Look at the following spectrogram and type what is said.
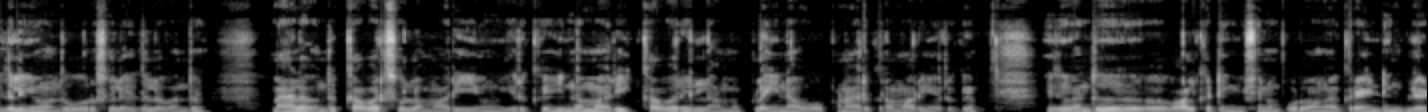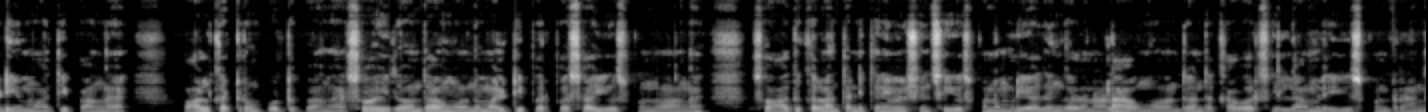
இதுலேயும் வந்து ஒரு சில இதில் வந்து மேலே வந்து கவர்ஸ் உள்ள மாதிரியும் இருக்குது இந்த மாதிரி கவர் இல்லாமல் ப்ளைனாக ஓப்பனாக இருக்கிற மாதிரியும் இருக்குது இது வந்து வால் கட்டிங் மிஷினும் போடுவாங்க. கிரைண்டிங் பிளேடையும் மாற்றிப்பாங்க வால் கட்டரும் போட்டுப்பாங்க. ஸோ இதை வந்து அவங்க வந்து மல்டி பர்பஸாக யூஸ் பண்ணுவாங்க. ஸோ அதுக்கெல்லாம் தனித்தனி மிஷின்ஸ் யூஸ் பண்ண முடியாதுங்கிறதுனால அவங்க வந்து அந்த கவர்ஸ் இல்லாமலே யூஸ் பண்ணுறாங்க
